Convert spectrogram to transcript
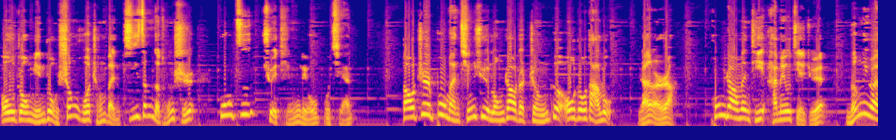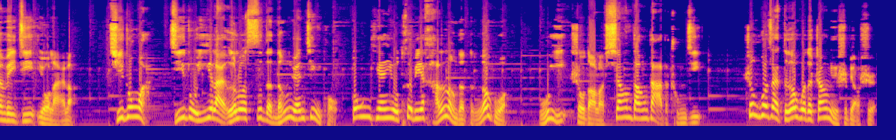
欧洲民众生活成本激增的同时，工资却停留不前，导致不满情绪笼罩着整个欧洲大陆。然而啊，通胀问题还没有解决，能源危机又来了。其中啊。极度依赖俄罗斯的能源进口，冬天又特别寒冷的德国，无疑受到了相当大的冲击。生活在德国的张女士表示，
